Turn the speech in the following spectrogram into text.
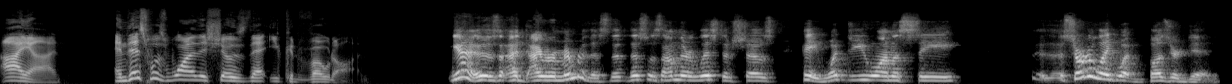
Ion. And this was one of the shows that you could vote on. Yeah, it was. I, I remember this. This was on their list of shows hey, what do you want to see? Sort of like what Buzzr did.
